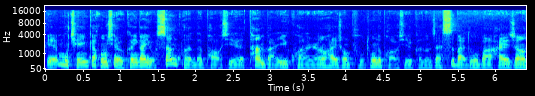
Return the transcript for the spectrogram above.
呃目前应该鸿星尔克应该有三款的跑鞋，碳板一款，然后还有一双普通的跑鞋，可能在四百多吧，还有一张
